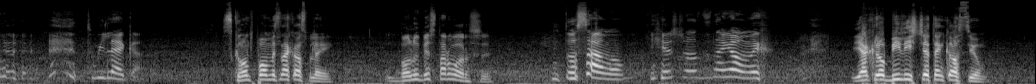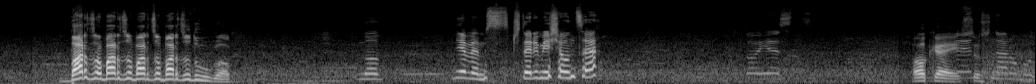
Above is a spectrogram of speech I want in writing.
Twilega. Skąd pomysł na cosplay? bo lubię Star Warsy. To samo. Jeszcze od znajomych. Jak robiliście ten kostium? Bardzo, bardzo, bardzo, bardzo długo. No, nie wiem, z 4 miesiące? To jest Okej, su- ręczna robota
